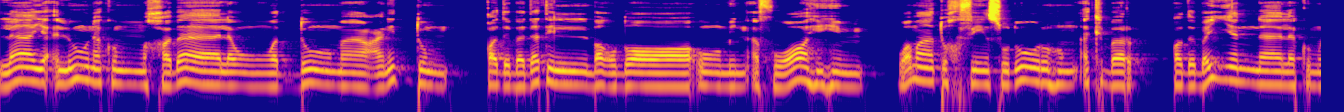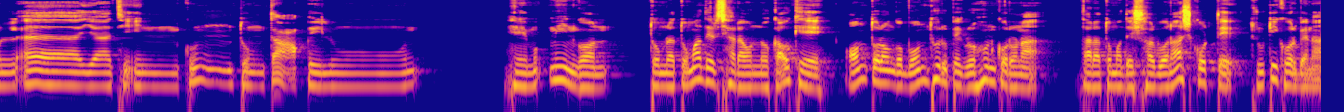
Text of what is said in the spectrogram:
لا يألونكم خبالا ودوا ما عنتم قد بدت البغضاء من أفواههم وما تخفي صدورهم أكبر قد بينا لكم الآيات إن كنتم تعقلون হে মুমিনগণ তোমরা তোমাদের ছাড়া অন্য কাউকে অন্তরঙ্গ বন্ধুরূপে গ্রহণ করো না তারা তোমাদের সর্বনাশ করতে ত্রুটি করবে না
